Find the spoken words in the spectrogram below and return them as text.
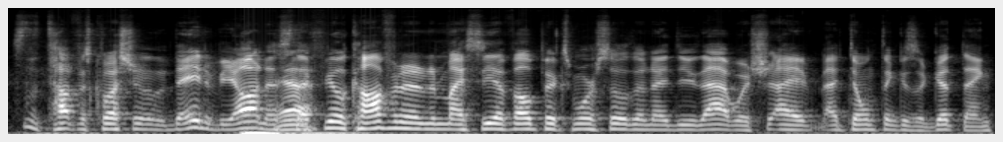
It's the toughest question of the day, to be honest. Yeah. I feel confident in my CFL picks more so than I do that, which I, I don't think is a good thing.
